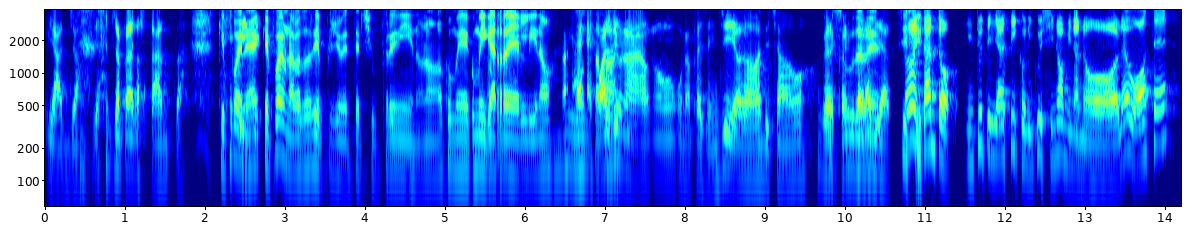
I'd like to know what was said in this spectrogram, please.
viaggia, viaggia per la stanza. Che poi, Quindi... che poi, è una cosa semplice metterci un frenino, no? come, come, i carrelli, no? È, è quasi una, una, presa in giro, no? diciamo. Assolutamente. Sì, Però sì. intanto in tutti gli articoli in cui si nominano le ruote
